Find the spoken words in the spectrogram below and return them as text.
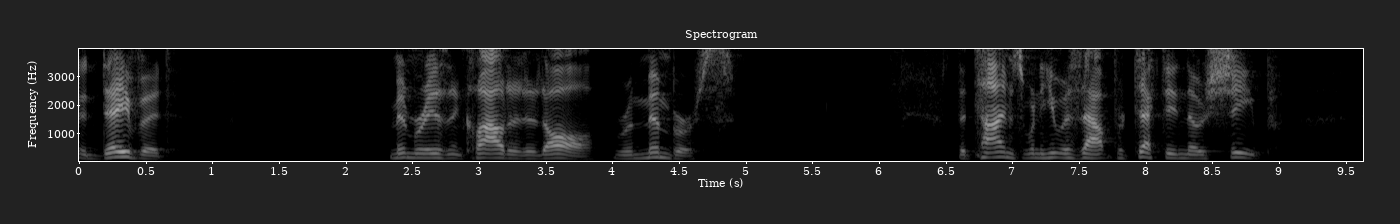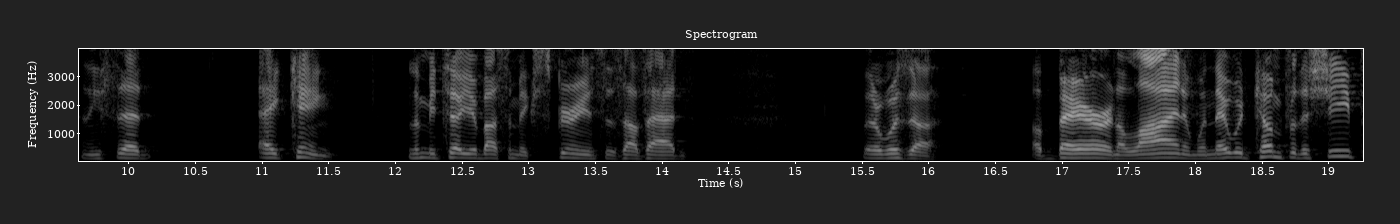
And David, memory isn't clouded at all, remembers the times when he was out protecting those sheep. And he said, Hey, King, let me tell you about some experiences I've had there was a, a bear and a lion, and when they would come for the sheep,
